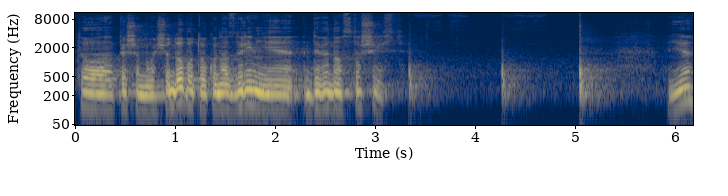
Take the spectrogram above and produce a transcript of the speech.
то пишемо, що добуток у нас дорівнює 96. Є.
